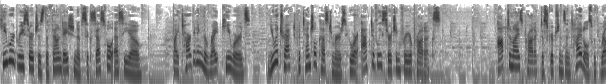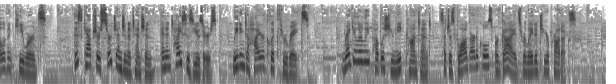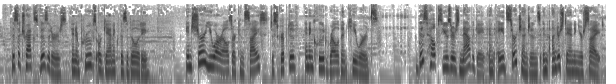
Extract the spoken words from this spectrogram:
Keyword research is the foundation of successful SEO. By targeting the right keywords, you attract potential customers who are actively searching for your products. Optimize product descriptions and titles with relevant keywords. This captures search engine attention and entices users, leading to higher click through rates. Regularly publish unique content, such as blog articles or guides related to your products. This attracts visitors and improves organic visibility. Ensure URLs are concise, descriptive, and include relevant keywords. This helps users navigate and aid search engines in understanding your site.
